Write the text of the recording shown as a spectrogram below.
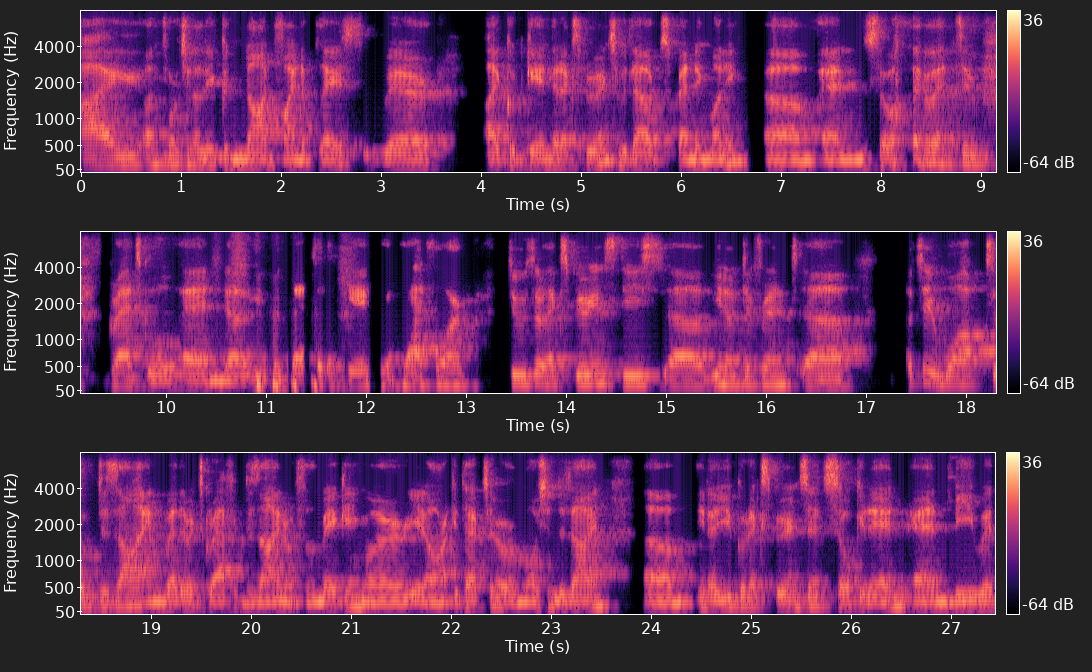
i unfortunately could not find a place where I could gain that experience without spending money. Um, and so I went to grad school, and uh, you know, that sort of gave me a platform to sort of experience these, uh, you know, different, uh, let's say, walks of design, whether it's graphic design or filmmaking or you know, architecture or motion design. Um, you know, you could experience it, soak it in, and be with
